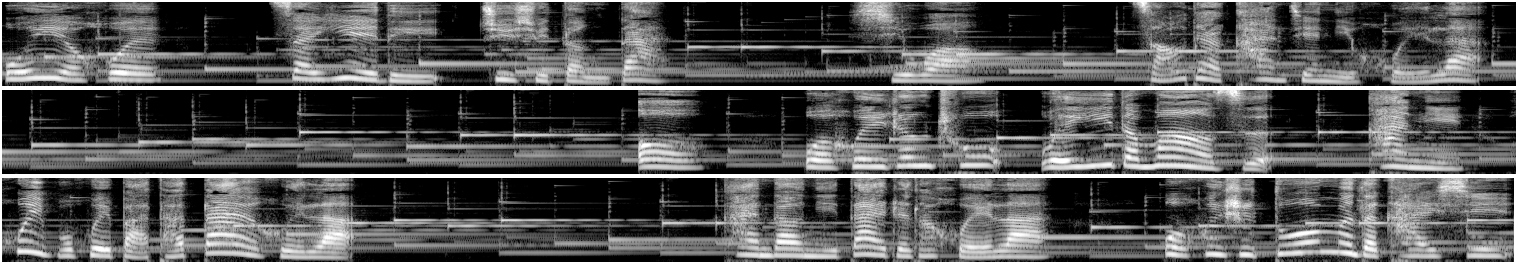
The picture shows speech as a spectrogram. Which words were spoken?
我也会在夜里继续等待，希望早点看见你回来。哦，我会扔出唯一的帽子，看你。会不会把它带回来？看到你带着它回来，我会是多么的开心！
